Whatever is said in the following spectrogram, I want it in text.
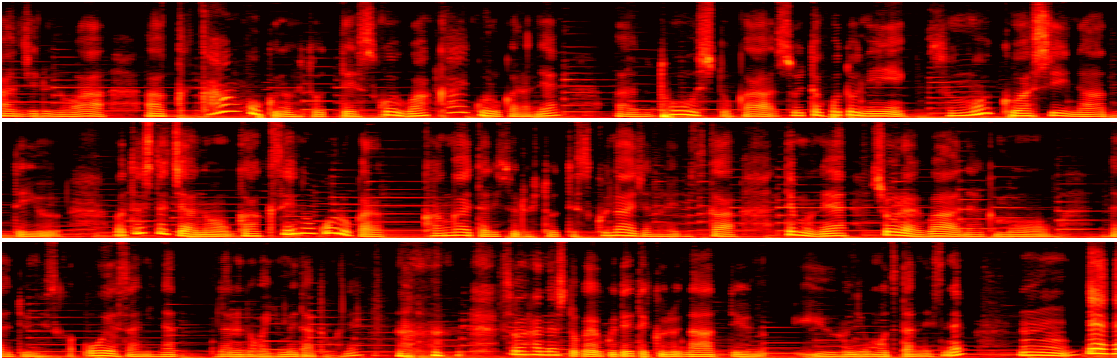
感じるのはあ韓国の人ってすごい若い頃からねあの投資とかそういったことにすごい詳しいなっていう私たちあの学生の頃から考えたりする人って少ないじゃないですかでもね将来はなんかもう何て言うんですか大家さんになるのが夢だとかね そういう話とかよく出てくるなっていうのいうふうに思ってたんですね。うん、で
